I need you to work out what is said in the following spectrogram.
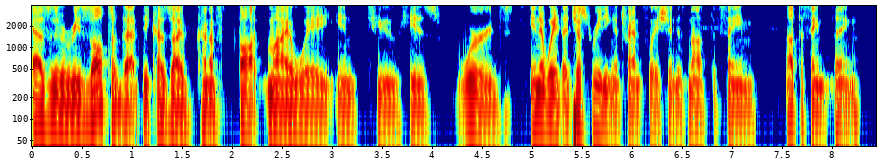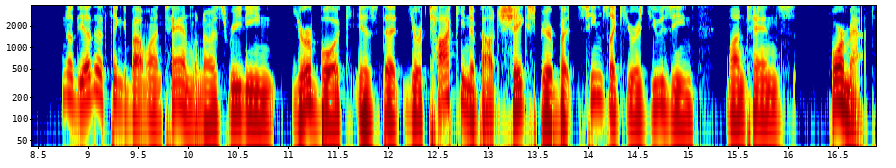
as a result of that because i've kind of thought my way into his words in a way that just reading a translation is not the same not the same thing. You know, the other thing about Montaigne when I was reading your book is that you're talking about Shakespeare, but it seems like you were using Montaigne's format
